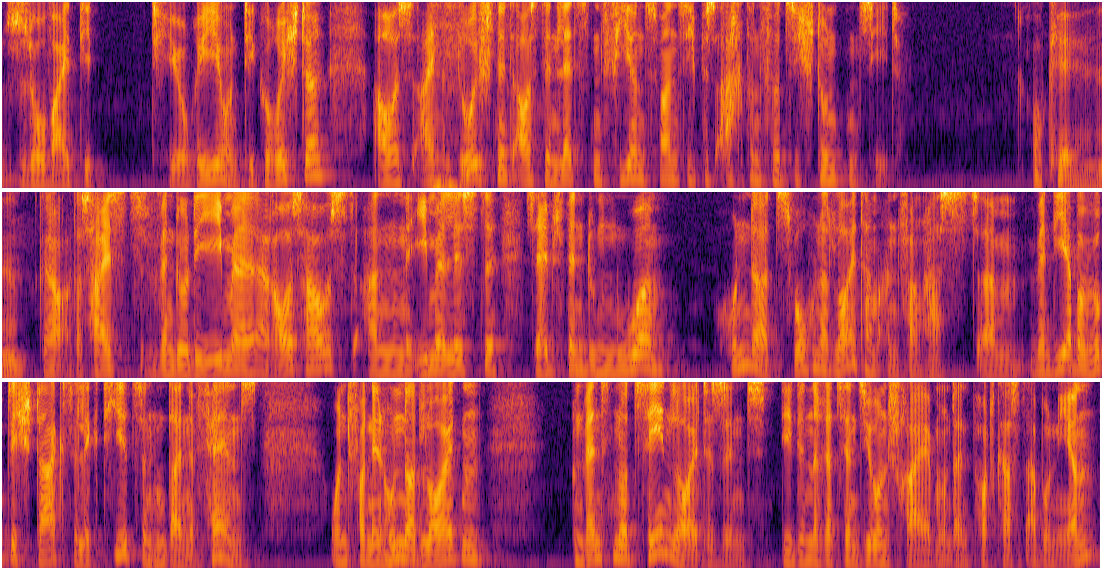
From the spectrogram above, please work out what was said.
soweit die Theorie und die Gerüchte, aus einem Durchschnitt aus den letzten 24 bis 48 Stunden zieht. Okay, ja. Genau, das heißt, wenn du die E-Mail raushaust an eine E-Mail-Liste, selbst wenn du nur 100, 200 Leute am Anfang hast, ähm, wenn die aber wirklich stark selektiert sind und deine Fans und von den 100 Leuten, und wenn es nur 10 Leute sind, die dir eine Rezension schreiben und einen Podcast abonnieren,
